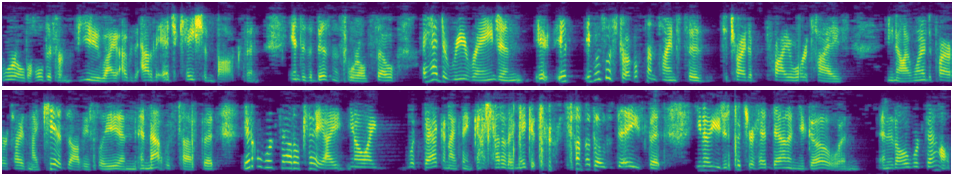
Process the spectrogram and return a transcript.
world, a whole different view. I, I was out of the education box and into the business world. So I had to rearrange and it, it, it was a struggle sometimes to, to try to prioritize. You know, I wanted to prioritize my kids, obviously, and, and that was tough, but it all worked out okay. I, you know, I look back and I think, gosh, how did I make it through some of those days? But, you know, you just put your head down and you go and, and it all worked out.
